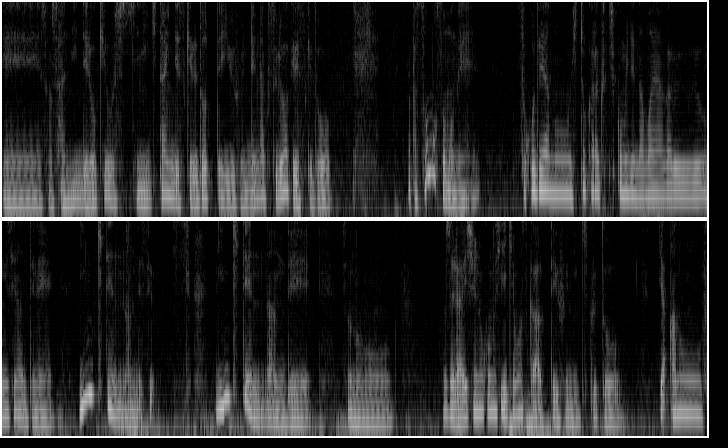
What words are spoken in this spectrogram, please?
えその3人でロケをしに行きたいんですけれどっていうふうに連絡するわけですけどやっぱそもそもねそこであの人から口コミで名前上がるお店なんてね人気店なんですよ。人気店なんでそのそして来週のこの日行けますか？っていうふうに聞くといやあの普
